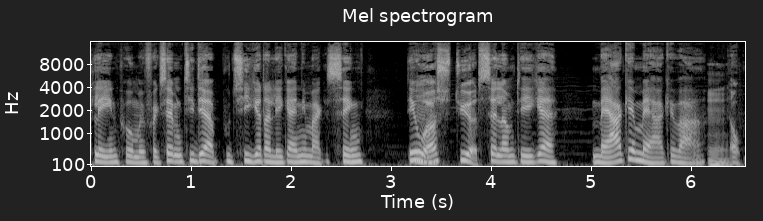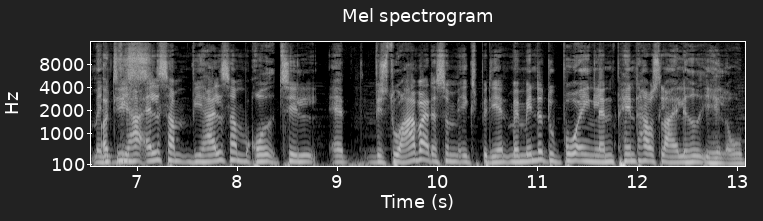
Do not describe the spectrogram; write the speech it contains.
plain på. Men for eksempel de der butikker, der ligger inde i magasin, det er jo mm. også dyrt, selvom det ikke er mærke-mærkevarer. Mm. Jo, men Og og de- vi, har alle sammen, vi har alle sammen råd til, at hvis du arbejder som ekspedient, medmindre du bor i en eller anden penthouse-lejlighed i Hellerup,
